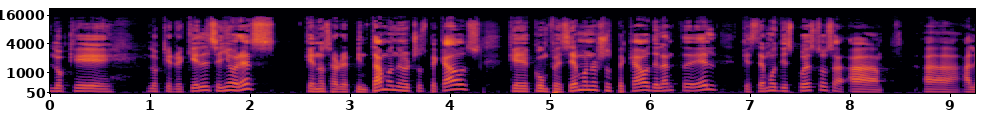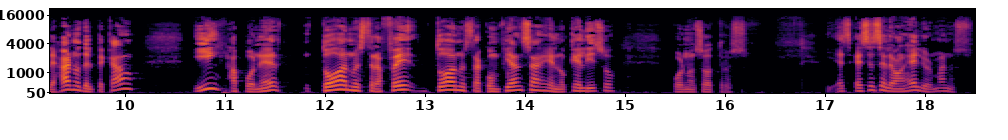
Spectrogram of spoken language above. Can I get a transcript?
lo, que, lo que requiere el Señor es que nos arrepintamos de nuestros pecados, que confesemos nuestros pecados delante de Él, que estemos dispuestos a, alejarnos del pecado y a poner toda nuestra fe, toda nuestra confianza en lo que Él hizo por nosotros. ese es el Evangelio, hermanos.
